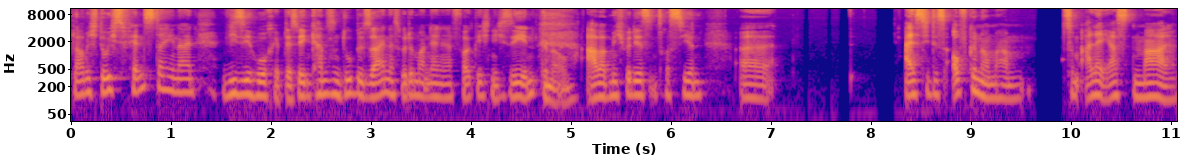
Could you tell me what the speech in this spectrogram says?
glaube ich, durchs Fenster hinein, wie sie hochhebt. Deswegen kann es ein Double sein, das würde man ja folglich nicht sehen. Genau. Aber mich würde jetzt interessieren, äh, als sie das aufgenommen haben zum allerersten Mal,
